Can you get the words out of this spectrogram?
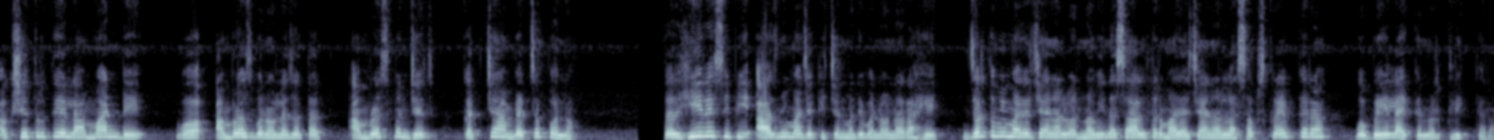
अक्षय तृतीयेला मांडे व आमरस बनवल्या जातात. आमरस म्हणजेच कच्च्या आंब्याचं पन्ह तर ही रेसिपी आज मी माझ्या किचनमध्ये बनवणार आहे. जर तुम्ही माझ्या चॅनलवर नवीन असाल तर माझ्या चॅनलला सबस्क्राईब करा व बेल आयकनवर क्लिक करा.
